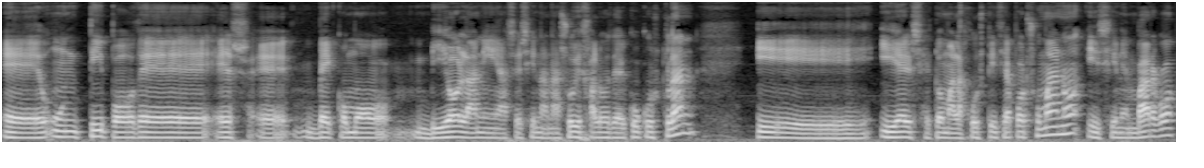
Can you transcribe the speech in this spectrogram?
Eh, un tipo de es, eh, ve cómo violan y asesinan a su hija los del Ku Klux Klan y, él se toma la justicia por su mano y sin embargo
